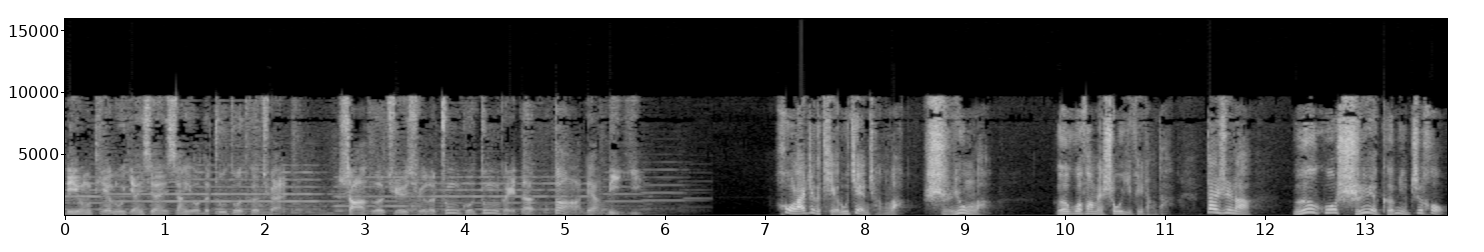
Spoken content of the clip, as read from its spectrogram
利用铁路沿线享有的诸多特权，沙俄攫取了中国东北的大量利益。后来这个铁路建成了，使用了，俄国方面收益非常大。但是呢，俄国十月革命之后，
